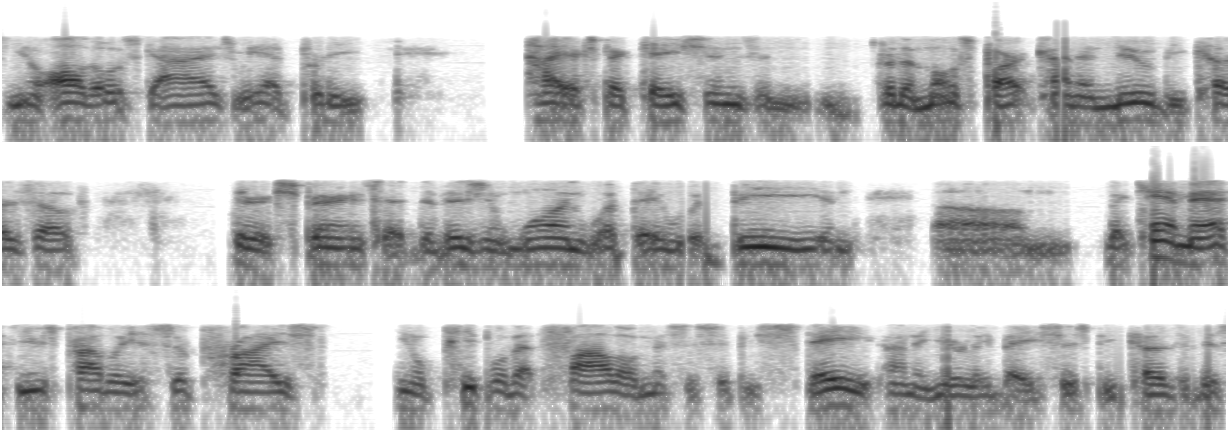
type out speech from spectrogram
you know, all those guys, we had pretty high expectations and for the most part kind of knew because of their experience at division one what they would be and um but cam matthews probably has surprised you know people that follow mississippi state on a yearly basis because of his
